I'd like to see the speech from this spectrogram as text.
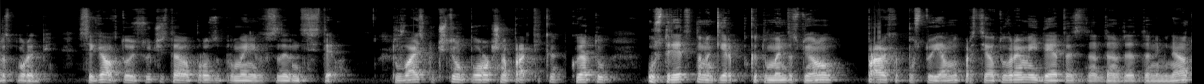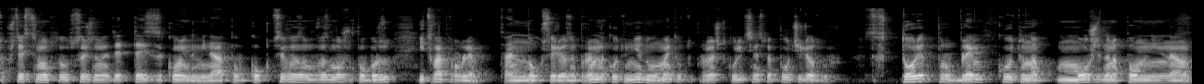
разпоредби. Сега в този случай става въпрос за промени в съдебната система. Това е изключително порочна практика, която остриетата на ГЕРБ, като мен да Стоянов, правиха постоянно през цялото време. Идеята е да, да, да, да не минават обществено обсъждане тези закони, да минават колкото се възможно по-бързо. И това е проблем. Това е много сериозен проблем, на който ние до момента от управляващата коалиция не сме получили отговор. Вторият проблем, който на, може да напомни на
